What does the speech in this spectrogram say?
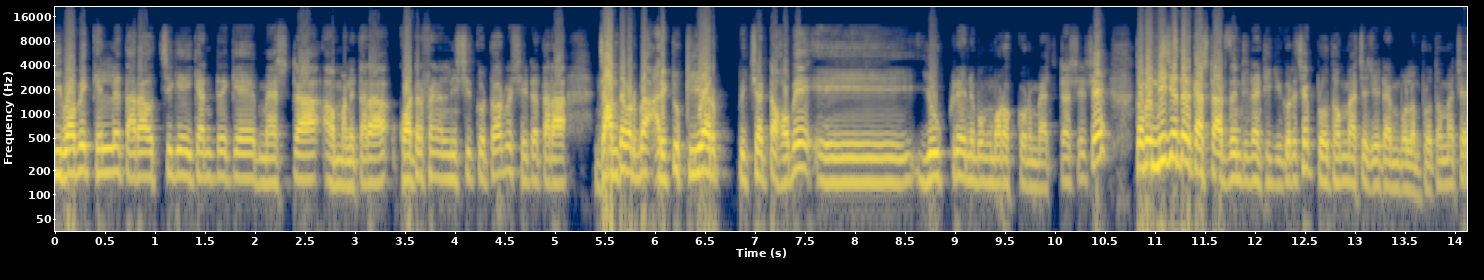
কীভাবে খেললে তারা হচ্ছে গিয়ে এইখান থেকে ম্যাচটা মানে তারা কোয়ার্টার ফাইনাল নিশ্চিত করতে পারবে, সেটা তারা জানতে পারবে। আর একটু ক্লিয়ার পিকচারটা হবে এই ইউক্রেন এবং মরক্কোর ম্যাচটা শেষে। তবে নিজেদের কাজটা আর্জেন্টিনা ঠিকই করেছে। প্রথম ম্যাচে যেটা আমি বললাম, প্রথম ম্যাচে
